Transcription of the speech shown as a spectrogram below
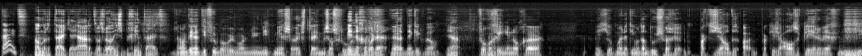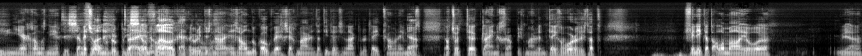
tijd. Andere tijd, ja. Ja, dat was wel in zijn begintijd. Ja, maar ik denk dat die voetbalhumor nu niet meer zo extreem is als vroeger. Minder geworden, hè? Ja, dat denk ik wel. Ja. Vroeger ging je nog... eh, Weet je, op het moment dat iemand aan het douchen was, pakte je ze al, pakte je ze al zijn kleren weg en die hing je ergens anders neer. Met zijn onderbroek erbij. en flauw ook eigenlijk doe hij dus naar, en zijn handdoek ook weg, zeg maar. Dat hij dus naakt door de kleedkamer heen Ja. moest. Dat soort eh, kleine grapjes. Maar tegenwoordig is dat, vind ik dat allemaal heel, eh, ja,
